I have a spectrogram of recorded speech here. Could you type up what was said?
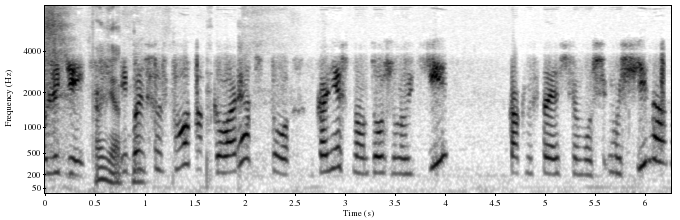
у людей. Понятно. И большинство тут говорят, что, конечно, он должен уйти, как настоящий муж- мужчина,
